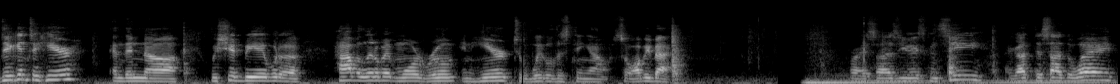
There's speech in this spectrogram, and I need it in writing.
dig into here, and then uh, we should be able to have a little bit more room in here to wiggle this thing out. So I'll be back. All right, so as you guys can see, I got this out of the way.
